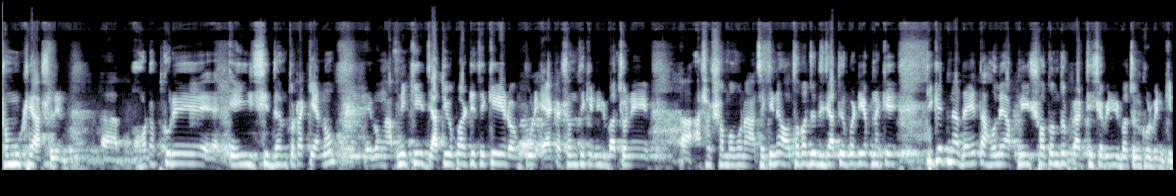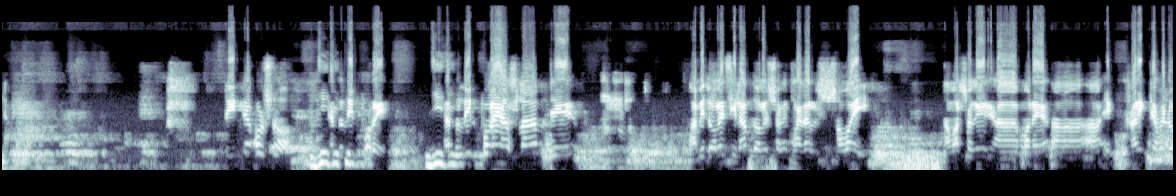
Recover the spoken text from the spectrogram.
সম্মুখে আসলেন হঠাৎ করে এই সিদ্ধান্তটা কেন? এবং আপনি কি জাতীয় পার্টি থেকে রংপুর এক আসন থেকে নির্বাচনে আসার সম্ভাবনা আছে কিনা? অথবা যদি জাতীয় পার্টি আপনাকে টিকিট না দেয়, তাহলে আপনি স্বতন্ত্র প্রার্থী হিসেবে নির্বাচন করবেন কিনা? তিনটা প্রশ্ন জি, পরে। জি পরে আসলাম যে আমি দলে ছিলাম দলের সঙ্গে থাকার সময় আমার সঙ্গে মানে খানিকটা হলো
